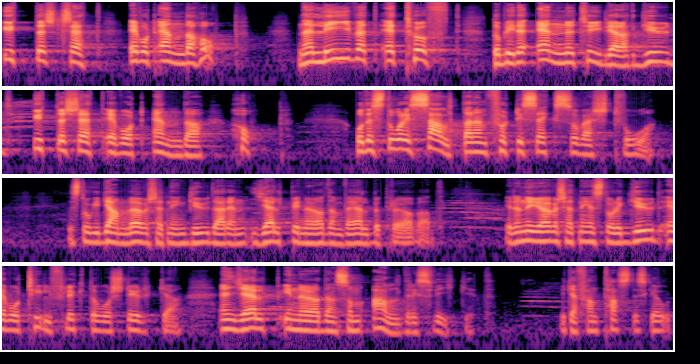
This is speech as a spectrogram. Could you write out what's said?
ytterst sett är vårt enda hopp. När livet är tufft, då blir det ännu tydligare att Gud ytterst sett är vårt enda hopp. Och det står i Saltaren 46 och vers 2. Det stod i gamla översättningen Gud är en hjälp i nöden väl beprövad. I den nya översättningen står det Gud är vår tillflykt och vår styrka, en hjälp i nöden som aldrig svikit. Vilka fantastiska ord.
